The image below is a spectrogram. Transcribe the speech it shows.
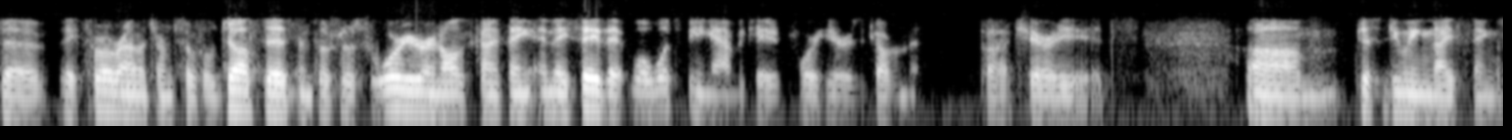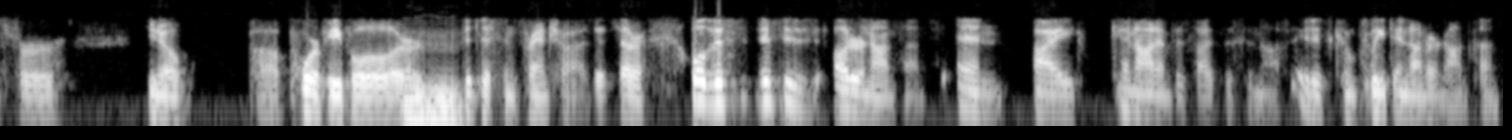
the they throw around the term social justice and socialist warrior and all this kind of thing, and they say that well, what's being advocated for here is government uh, charity. It's um, just doing nice things for you know uh, poor people or mm-hmm. the disenfranchised, et cetera. Well, this this is utter nonsense, and I cannot emphasize this enough. It is complete and utter nonsense.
